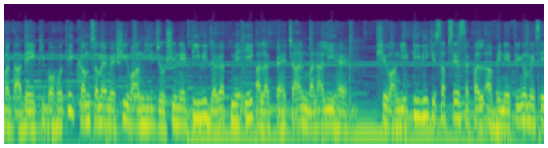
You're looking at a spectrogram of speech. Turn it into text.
बता दें कि बहुत ही कम समय में शिवांगी जोशी ने टीवी जगत में एक अलग पहचान बना ली है। शिवांगी टीवी की सबसे सफल अभिनेत्रियों में से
